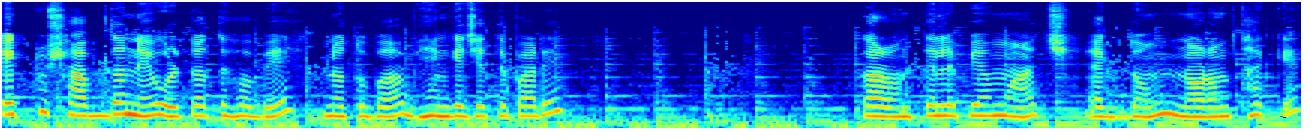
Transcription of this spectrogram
একটু সাবধানে উল্টাতে হবে, নতুবা ভেঙে যেতে পারে। কারণ তেলেপিয়া মাছ একদম নরম থাকে।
